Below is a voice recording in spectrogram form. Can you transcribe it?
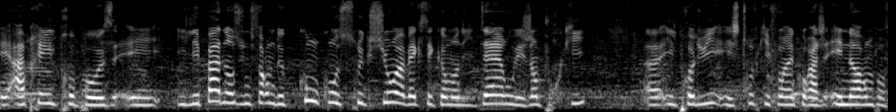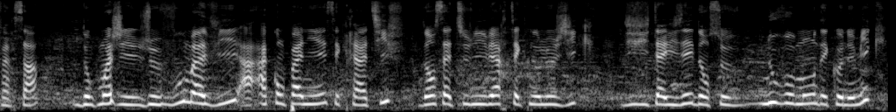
et après il propose. Et il n'est pas dans une forme de con-construction avec ses commanditaires ou les gens pour qui euh, il produit. Et je trouve qu'il faut un courage énorme pour faire ça. Donc moi, je voue ma vie à accompagner ces créatifs dans cet univers technologique digitalisé, dans ce nouveau monde économique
